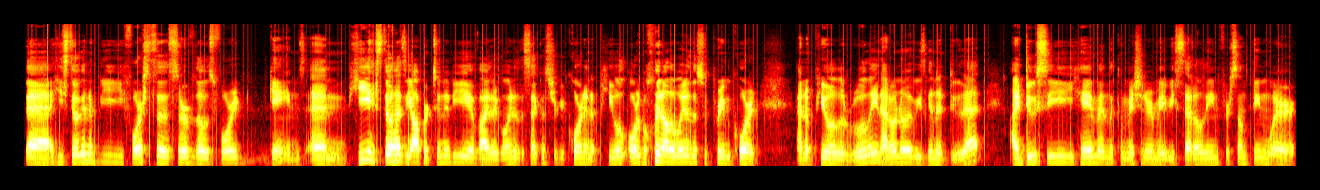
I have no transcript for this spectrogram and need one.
that he's still going to be forced to serve those four games. And he still has the opportunity of either going to the Second Circuit Court and appeal or going all the way to the Supreme Court and appeal the ruling. I don't know if he's going to do that. I do see him and the commissioner maybe settling for something where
